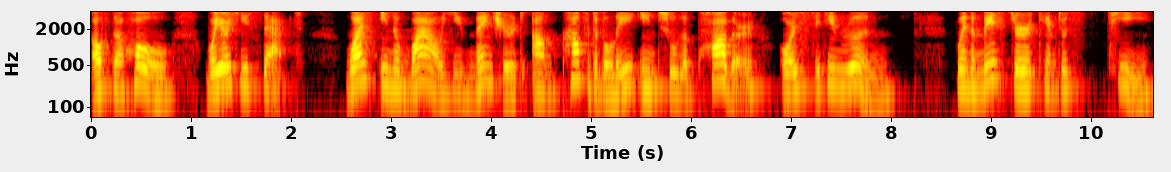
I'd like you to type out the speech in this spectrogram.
of the hall where he slept. Once in a while, he ventured uncomfortably into the parlor or sitting room when the minister came to tea.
